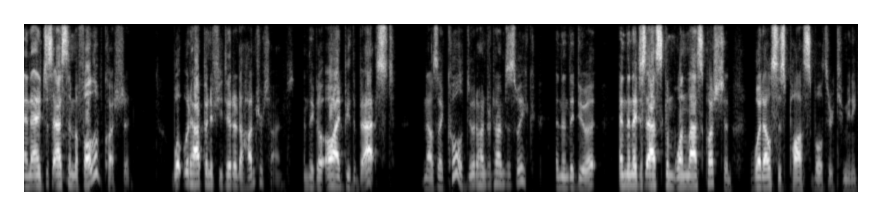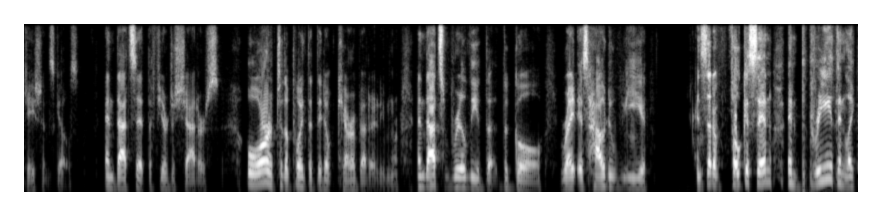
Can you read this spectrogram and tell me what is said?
And I just ask them a follow up question what would happen if you did it a hundred times? And they go, oh, I'd be the best. And I was like, cool, do it a hundred times this week. And then they do it. And then I just ask them one last question. What else is possible with your communication skills? And that's it. The fear just shatters. Or to the point that they don't care about it anymore. And that's really the, the goal, right? Is how do we instead of focus in and breathe and like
